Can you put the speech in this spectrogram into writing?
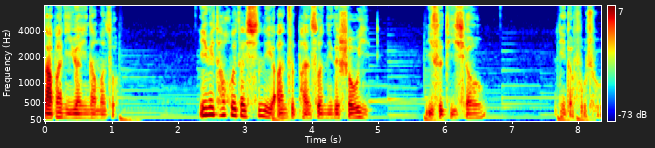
哪怕你愿意那么做，因为他会在心里暗自盘算你的收益。以此抵消你的付出。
